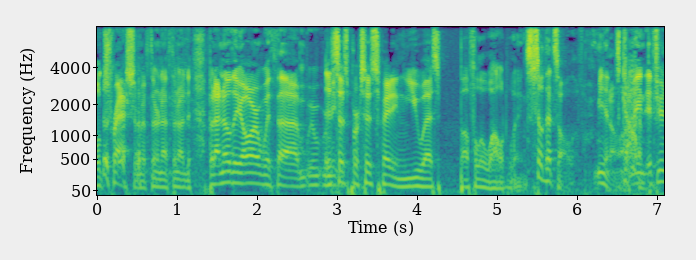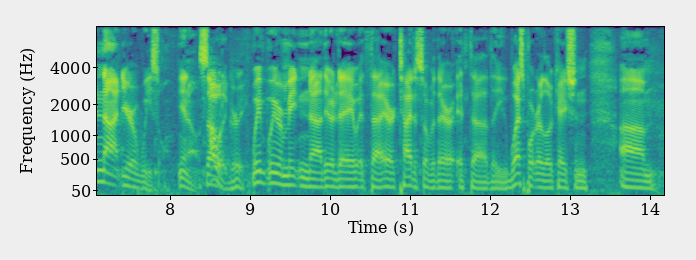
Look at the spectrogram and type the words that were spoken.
we'll trash them if they're not. They're not. But I know they are with. Um, we- we- It says participating U.S. Buffalo Wild Wings. so that's all of them. You know, I mean, if you're not, you're a weasel. You know, so I would agree. We, we were meeting uh, the other day with uh, Eric Titus over there at uh, the Westport location, um,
